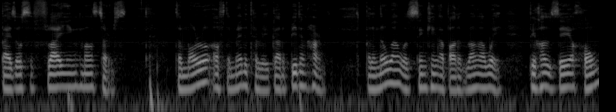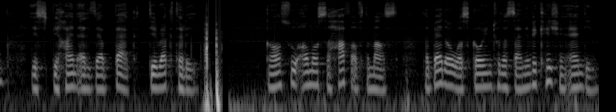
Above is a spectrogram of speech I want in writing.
by those flying monsters. The morale of the military got beaten hard, but no one was thinking about run away because their home is behind at their back directly. Through almost half of the month, the battle was going to the signification ending.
